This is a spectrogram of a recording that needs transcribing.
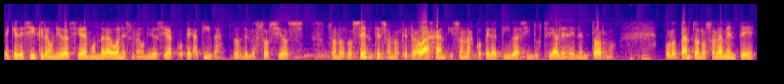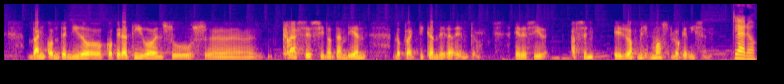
Hay que decir que la Universidad de Mondragón es una universidad cooperativa, donde los socios son los docentes, son los que trabajan y son las cooperativas industriales del entorno. Por lo tanto, no solamente dan contenido cooperativo en sus eh, clases, sino también lo practican desde adentro. Es decir, hacen ellos mismos lo que dicen. Claro.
